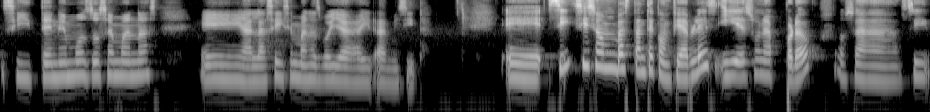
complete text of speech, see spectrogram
si tenemos dos semanas, eh, a las seis semanas voy a ir a mi cita. Eh, sí, sí son bastante confiables y es una pro, o sea, sí,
